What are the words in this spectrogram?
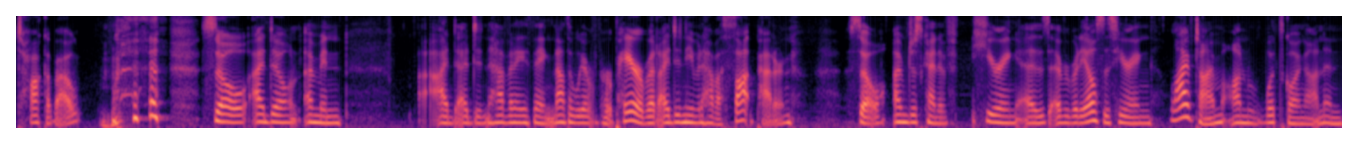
talk about. so I don't. I mean, I, I didn't have anything. Not that we ever prepare, but I didn't even have a thought pattern. So I'm just kind of hearing as everybody else is hearing live time on what's going on, and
